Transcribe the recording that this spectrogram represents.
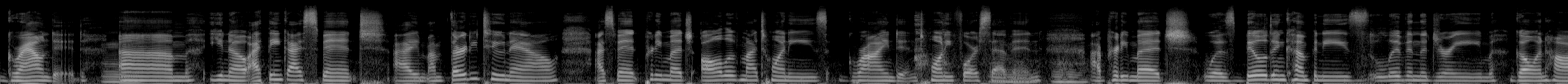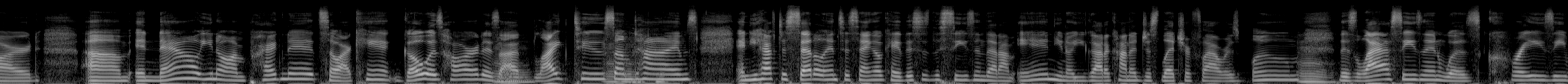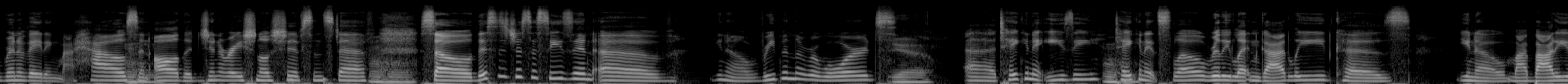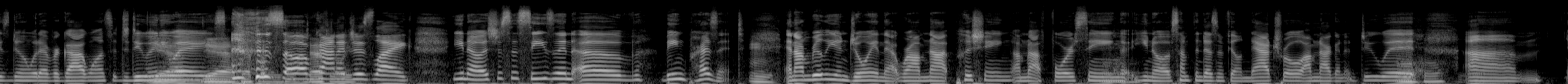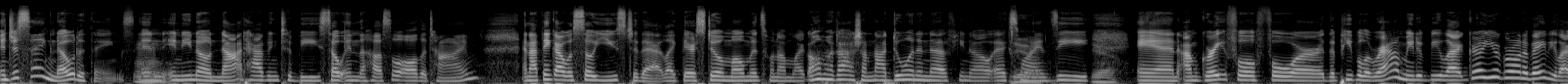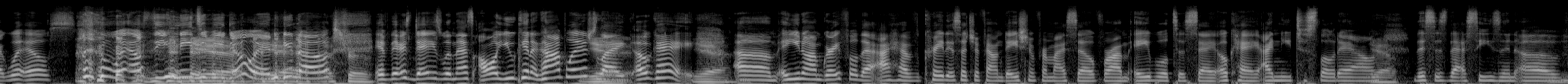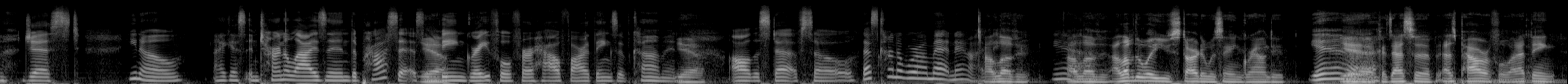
grounded. Mm. Um you know i think i spent I'm, I'm 32 now. I spent pretty much all of my 20s grinding 24 7 mm, mm-hmm. i pretty much was building companies living the dream going hard. Um, and now you know i'm pregnant so i can't go as hard as i'd mm-hmm. like to mm-hmm. sometimes. And you have to settle into saying okay this is the season that i'm in. You know you got to kind of just let your flowers bloom. Mm. This last season was crazy renovating my house and all the generational shifts and stuff so this is just a season of you know reaping the rewards Yeah. uh, taking it easy, Mm-hmm. taking it slow, really letting God lead because, you know, my body is doing whatever God wants it to do anyways. yeah, definitely, so I'm kind of just like, you know, it's just a season of being present. Mm. And I'm really enjoying that where I'm not pushing, I'm not forcing, Mm-hmm. you know, if something doesn't feel natural, I'm not going to do it. Mm-hmm. Um, and just saying no to things and Mm-hmm. and you know not having to be so in the hustle all the time and i think i was so used to that like there's still moments when i'm like oh my gosh i'm not doing enough you know x y Yeah. and z Yeah. and i'm grateful for the people around me to be like girl you're growing a baby like what else what else do you need to Yeah, be doing you know that's true. if there's days when that's all you can accomplish like okay Yeah. um, and you know, I'm grateful that I have created such a foundation for myself where I'm able to say, okay, I need to slow down. This is that season of mm-hmm. just, you know, I guess internalizing the process Yeah. and being grateful for how far things have come and Yeah. all the stuff. So that's kind of where I'm at now. I, I love it. Yeah. I love it. I love the way you started with saying grounded. Yeah. Yeah, because that's a that's powerful. And I think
